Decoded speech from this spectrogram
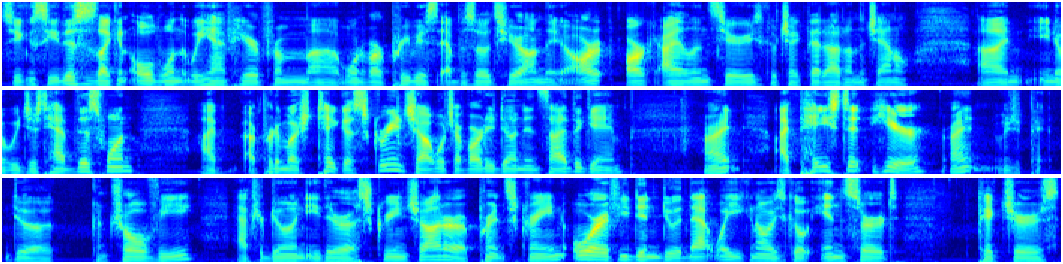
So you can see this is like an old one that we have here from uh, one of our previous episodes here on the Ark Ark Island series. Go check that out on the channel. Uh, and you know we just have this one. I I pretty much take a screenshot, which I've already done inside the game. All right, I paste it here. Right, we just do a Control V after doing either a screenshot or a print screen. Or if you didn't do it that way, you can always go Insert, Pictures,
